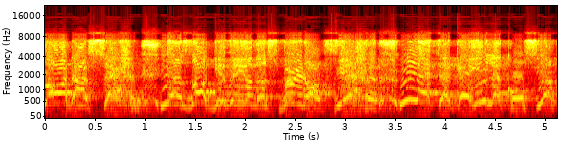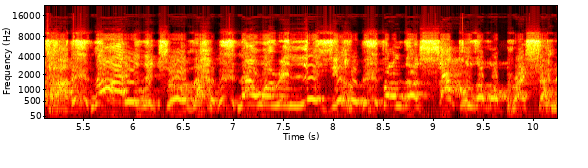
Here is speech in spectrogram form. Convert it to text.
Lord has said He has not given you the spirit of fear. That is the truth that will release you from the shackles of oppression.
